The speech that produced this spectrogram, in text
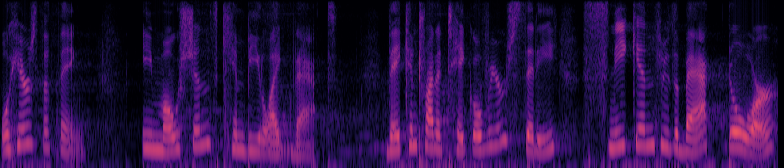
Well, here's the thing emotions can be like that. They can try to take over your city, sneak in through the back door,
